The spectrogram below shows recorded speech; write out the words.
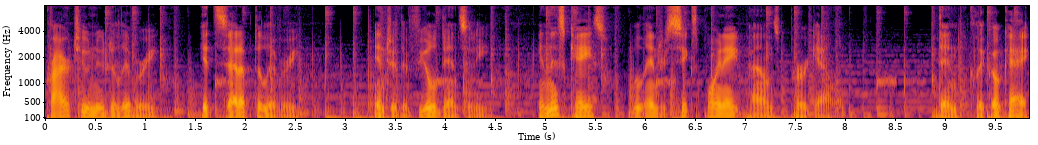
Prior to a new delivery, hit Setup Delivery, enter the fuel density. In this case, we'll enter 6.8 pounds per gallon. Then click OK.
